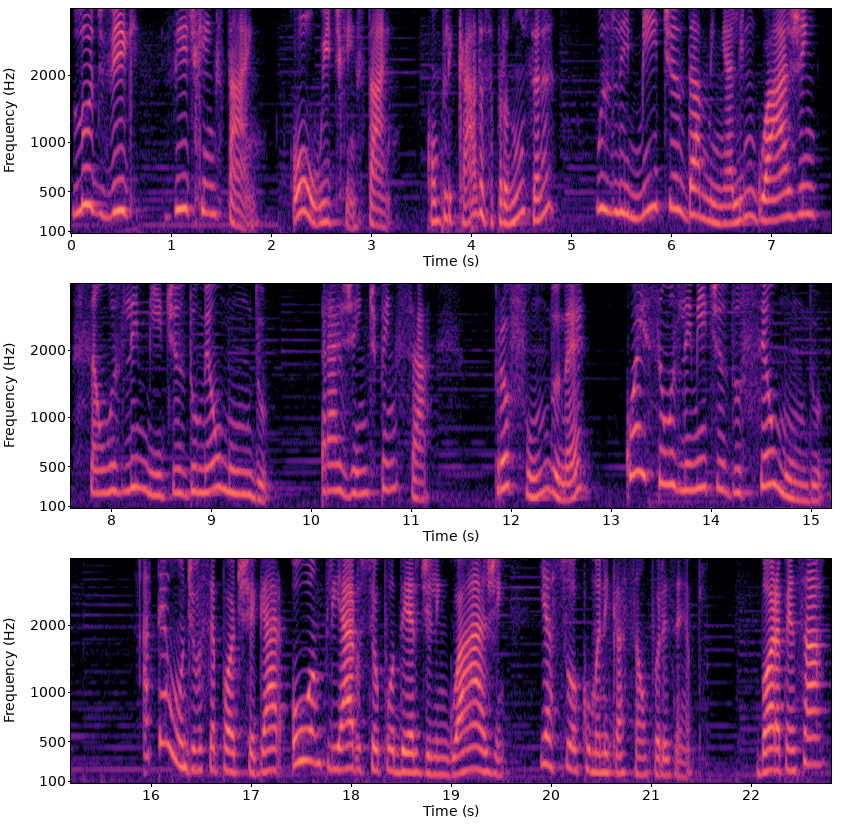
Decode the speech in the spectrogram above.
Ludwig Wittgenstein ou Wittgenstein. Complicada essa pronúncia, né? Os limites da minha linguagem são os limites do meu mundo. Pra gente pensar. Profundo, né? Quais são os limites do seu mundo? Até onde você pode chegar ou ampliar o seu poder de linguagem e a sua comunicação, por exemplo? Bora pensar?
